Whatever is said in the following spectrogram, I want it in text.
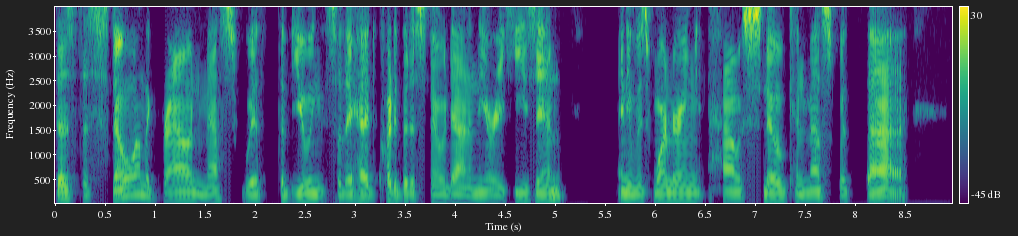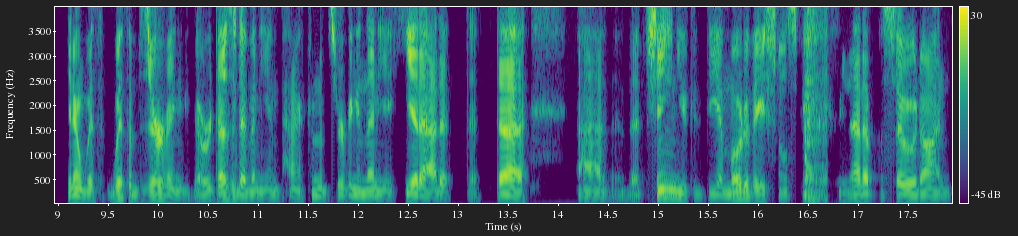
"Does the snow on the ground mess with the viewing?" So they had quite a bit of snow down in the area he's in, and he was wondering how snow can mess with uh, you know with with observing, or does it have any impact on observing? And then he, he had added that uh, uh, that Shane, you could be a motivational speaker in that episode on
